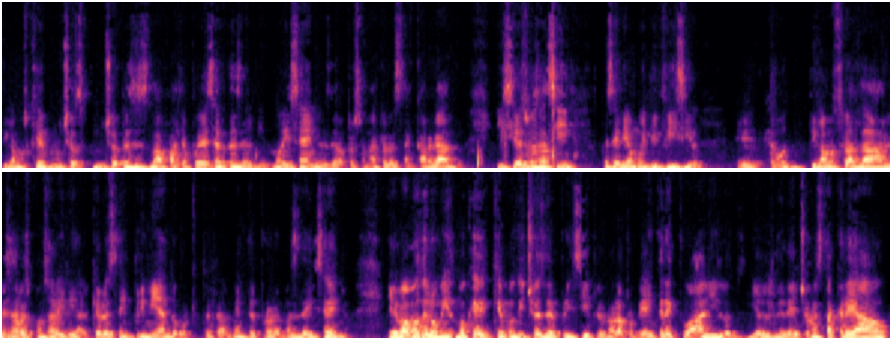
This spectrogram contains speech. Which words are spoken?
digamos que muchas, muchas veces la falla puede ser desde el mismo diseño, desde la persona que lo está encargando. Y si eso es así, pues sería muy difícil, eh, digamos, trasladarle esa responsabilidad que lo está imprimiendo, porque pues realmente el problema es de diseño. Y vamos de lo mismo que, que hemos dicho desde el principio, ¿no? La propiedad intelectual y, y, el derecho no está creado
